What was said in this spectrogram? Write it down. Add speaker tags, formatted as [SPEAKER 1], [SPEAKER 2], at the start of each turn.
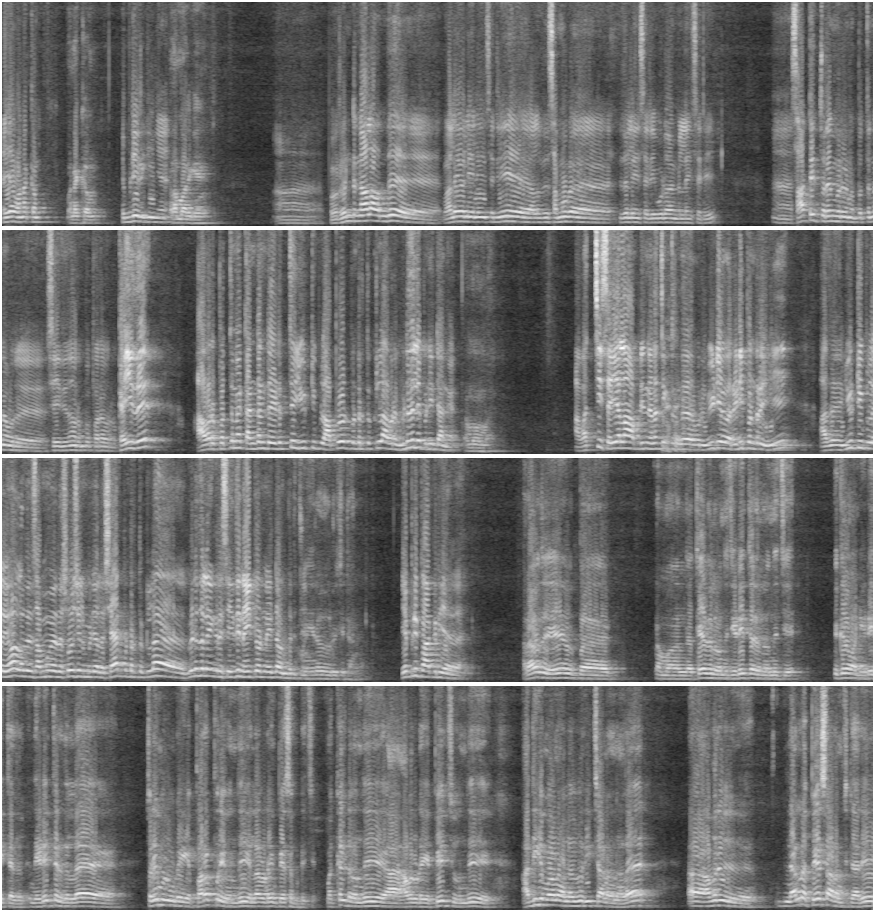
[SPEAKER 1] ஐயா வணக்கம்.
[SPEAKER 2] வணக்கம்.
[SPEAKER 1] எப்படி இருக்கீங்க?
[SPEAKER 2] நலமா இருக்கேன்.
[SPEAKER 1] இப்போ ரெண்டு நாளாக வந்து வலைவலியிலையும் சரி அல்லது சமூக இதுலேயும் சரி ஊடகங்கள்லையும் சரி சாட்டை துறைமுருகனை பற்றின ஒரு செய்தி தான் ரொம்ப பரபரப்பு கைது அவரை பற்றின கண்டென்ட் எடுத்து யூடியூப்பில் அப்லோட் பண்ணுறதுக்குள்ளே அவரை விடுதலை பண்ணிட்டாங்க.
[SPEAKER 2] ஆமாம்
[SPEAKER 1] வச்சு செய்யலாம் அப்படின்னு நினச்சிக்கிட்டு இருந்த ஒரு வீடியோவை ரெடி பண்ணுறீங்க அது யூடியூப்லையோ அல்லது சமூக சோஷியல் மீடியாவில் ஷேர் பண்ணுறதுக்குள்ளே விடுதலைங்கிற செய்தி நைட்டோட நைட்டாக வந்துருச்சு.
[SPEAKER 2] இரவு விடுவிச்சிட்டாங்க.
[SPEAKER 1] எப்படி பார்க்குறீங்க அதை?
[SPEAKER 2] அதாவது இப்போ நம்ம இந்த தேர்தல் வந்துச்சு இடைத்தேர்தல் வந்துச்சு விக்கிரவாண்டி இடைத்தேர்தல். இந்த இடைத்தேர்தலில் துறைமுருகனுடைய பரப்புரை வந்து எல்லாரோடையும் பேசப்பட்டுச்சு. மக்கள்கிட்ட வந்து அவருடைய பேச்சு வந்து அதிகமான அளவு ரீச் ஆனதுனால அவர் நல்லா பேச ஆரம்பிச்சிட்டாரு.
